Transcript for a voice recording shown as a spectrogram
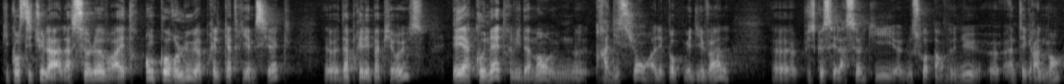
qui constituent la, seule œuvre à être encore lue après le IVe siècle, d'après les papyrus, et à connaître évidemment une tradition à l'époque médiévale, puisque c'est la seule qui nous soit parvenue intégralement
